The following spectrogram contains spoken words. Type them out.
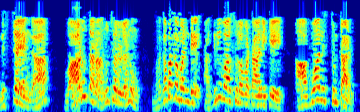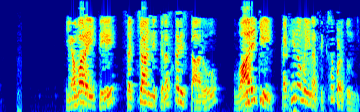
నిశ్చయంగా వాడు తన అనుచరులను భగభగమండే అగ్నివాసులవ్వటానికే ఆహ్వానిస్తుంటాడు. ఎవరైతే సత్యాన్ని తిరస్కరిస్తారో వారికి కఠినమైన శిక్ష పడుతుంది.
